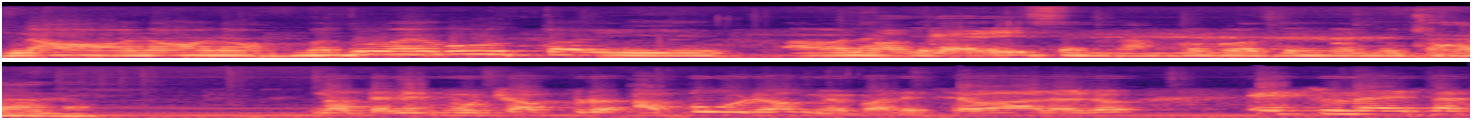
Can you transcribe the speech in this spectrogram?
No, no, no, no tuve gusto y ahora que lo dicen tampoco tengo muchas ganas. No tenés mucho apuro, me parece bárbaro. Es una de esas,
